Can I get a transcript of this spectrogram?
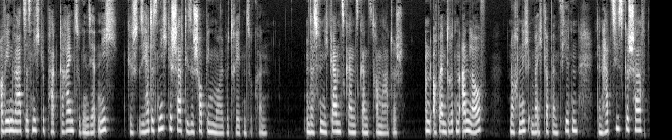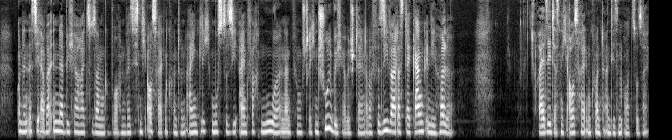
Auf jeden Fall hat sie es nicht gepackt, da reinzugehen. Sie hat nicht, sie hat es nicht geschafft, diese Shopping Mall betreten zu können. Und das finde ich ganz, ganz, ganz dramatisch. Und auch beim dritten Anlauf noch nicht, aber ich glaube beim vierten, dann hat sie es geschafft und dann ist sie aber in der Bücherei zusammengebrochen, weil sie es nicht aushalten konnte. Und eigentlich musste sie einfach nur, in Anführungsstrichen, Schulbücher bestellen. Aber für sie war das der Gang in die Hölle, weil sie das nicht aushalten konnte, an diesem Ort zu sein.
